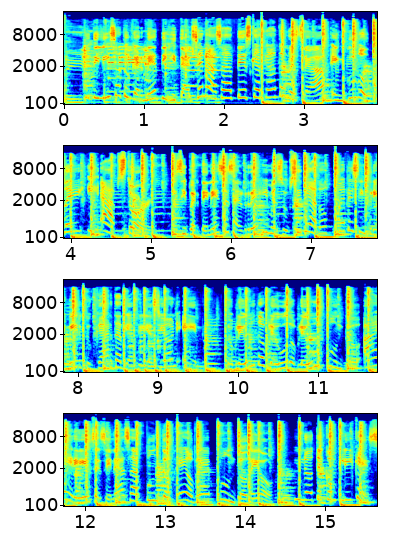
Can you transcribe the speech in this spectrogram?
Utiliza tu carnet digital Senasa descargando nuestra app en Google Play y App Store. Y si perteneces al régimen subsidiado, puedes imprimir tu carta de afiliación en www.arssenasa.gov.do. No te compliques.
